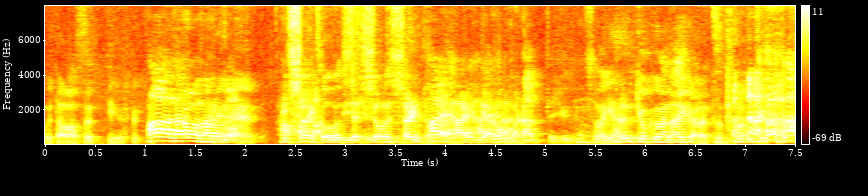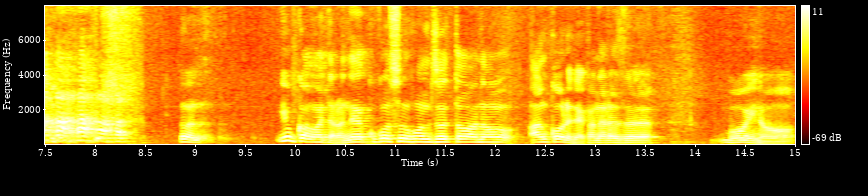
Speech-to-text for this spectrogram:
歌わすっていう。ああなるほどなるほど、一緒にこうセッションしたりとかはいはいはいはい。やろうかなっていう、そうやる曲がないからずっと。うん。よく考えたらねここ数本ずっとあのアンコールで必ずボーイの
